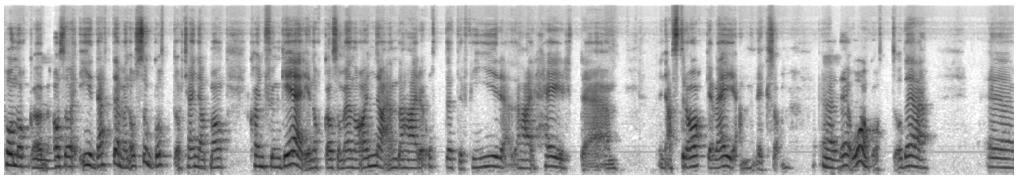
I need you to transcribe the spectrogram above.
på noe Mm. altså, i dette, men også godt å kjenne at man kan fungere i noe som er noe annet enn det her åtte til fire, det her helt eh, den der strake veien, liksom. Eh, Mm. det er òg godt. Og det eh,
